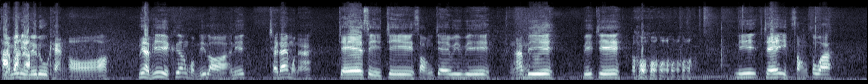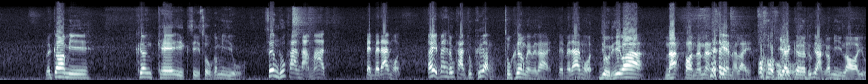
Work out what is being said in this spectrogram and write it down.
พักยังไม่มีก่อนเหรอ ฤดูแข่ง อ๋อ เนี่ยพี่เครื่องผมที่รออันนี้ใช้ได้หมดนะ J 4G 2 JVV RB VG โอ้โหมี J อีก 2 ตัว แล้วก็มีเครื่อง K อีก 4 สูบก็มีอยู่ ซึ่งทุกคันสามารถเป็นไปได้หมด เอ้ยไม่ใช่ทุกคันทุกเครื่องทุกเครื่องไปนไม่ได้ เป็นไปได้หมด อยู่ที่ว่าณตอนนั้นน่ะ เซียนอะไรโอ้โหเฮียเกอร์ทุกอย่างก็มีรออยู่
